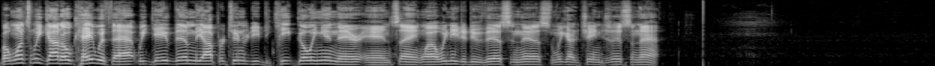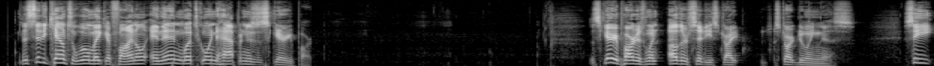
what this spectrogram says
But once we got okay with that, we gave them the opportunity to keep going in there and saying, well, we need to do this and this, and we got to change this and that. The city council will make it final, and then what's going to happen is the scary part. The scary part is when other cities start, start doing this. See,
